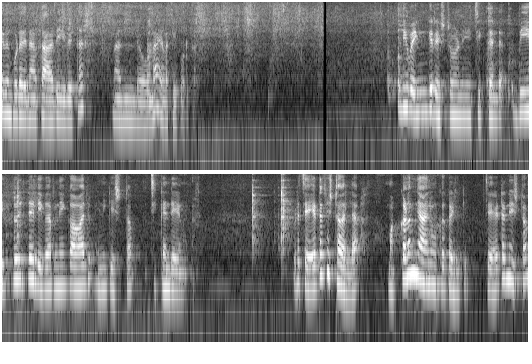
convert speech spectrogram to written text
ഇതും കൂടെ ഇതിനകത്ത് ആഡ് ചെയ്തിട്ട് നല്ലോണം ഇളക്കി കൊടുക്കാം. എനിക്ക് ഭയങ്കര ഇഷ്ടമാണ് ഈ ചിക്കന്റെ. ബീഫിന്റെ ലിവറിനേക്കാളും എനിക്കിഷ്ടം ചിക്കന്റെയാണ്. ഇവിടെ ചേട്ടന് ഇഷ്ടമല്ല മക്കളും ഞാനും ഒക്കെ കഴിക്കും. ചേട്ടന് ഇഷ്ടം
